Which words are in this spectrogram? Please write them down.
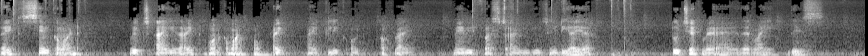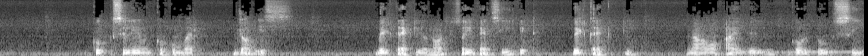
write same command which I write on command prompt right? I click on apply. Maybe first I'm using dir to check whether my this cook selenium cucumber job is built correctly or not. So you can see it built correctly. Now I will go to C.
